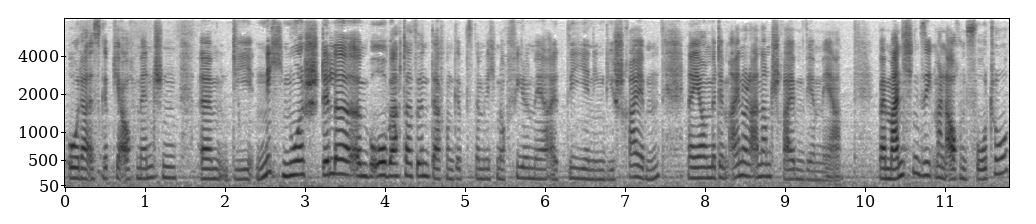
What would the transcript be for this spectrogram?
Oder es gibt ja auch Menschen, ähm, die nicht nur stille ähm, Beobachter sind. Davon gibt es nämlich noch viel mehr als diejenigen, die schreiben. Naja, und mit dem einen oder anderen schreiben wir mehr. Bei manchen sieht man auch ein Foto,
